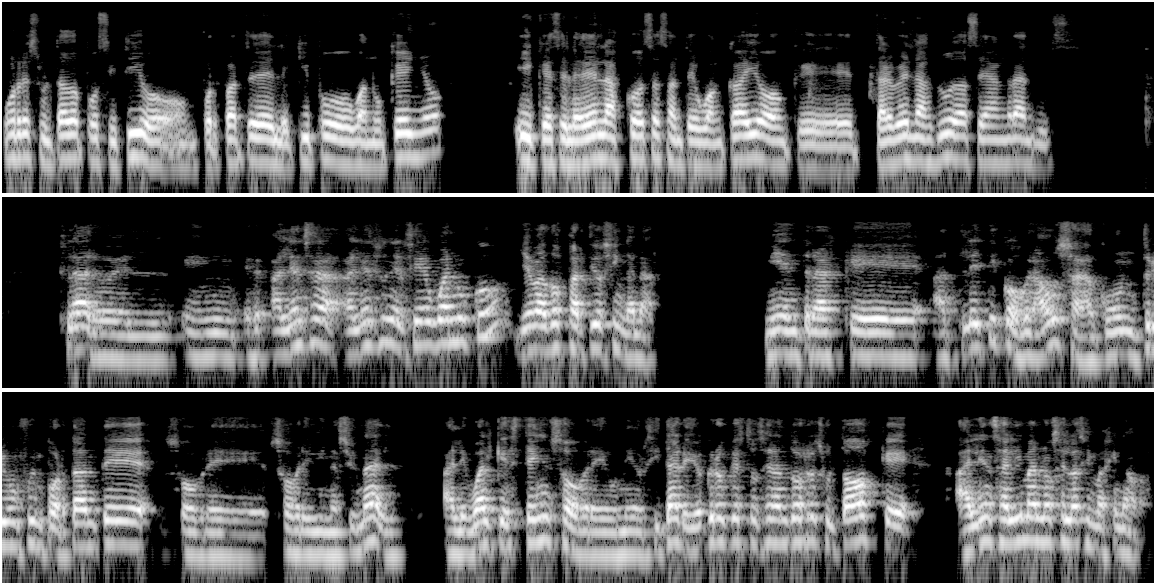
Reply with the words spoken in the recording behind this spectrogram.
un resultado positivo por parte del equipo guanuqueño y que se le den las cosas ante Huancayo, aunque tal vez las dudas sean grandes. Claro, el, en Alianza, Alianza Universidad de Huánuco lleva dos partidos sin ganar mientras que Atlético Grau sacó un triunfo importante sobre, sobre Binacional, al igual que Stein sobre Universitario. Yo creo que estos eran dos resultados que Alianza Lima no se los imaginaba,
